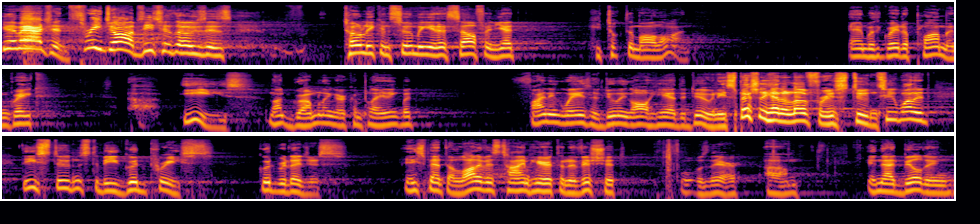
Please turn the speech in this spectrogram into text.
Can you imagine? Three jobs. Each of those is totally consuming in itself, and yet he took them all on. And with great aplomb and great uh, ease, not grumbling or complaining, but finding ways of doing all he had to do. And he especially had a love for his students. He wanted these students to be good priests, good religious. And he spent a lot of his time here at the novitiate what was there, um, in that building,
